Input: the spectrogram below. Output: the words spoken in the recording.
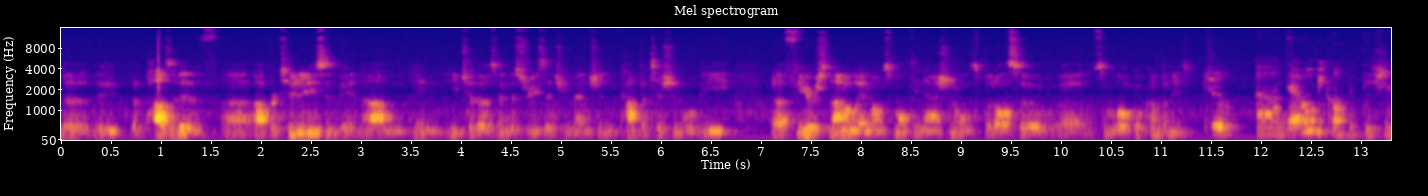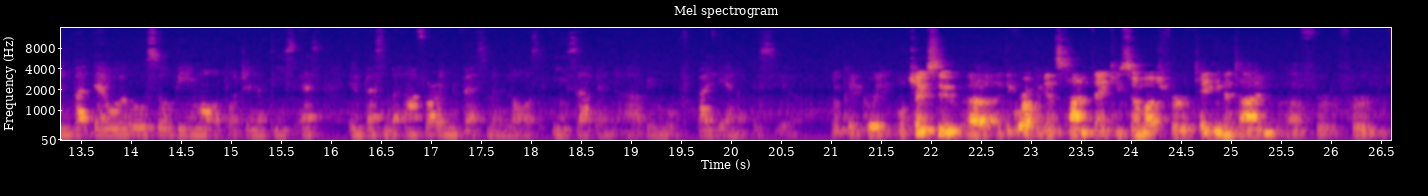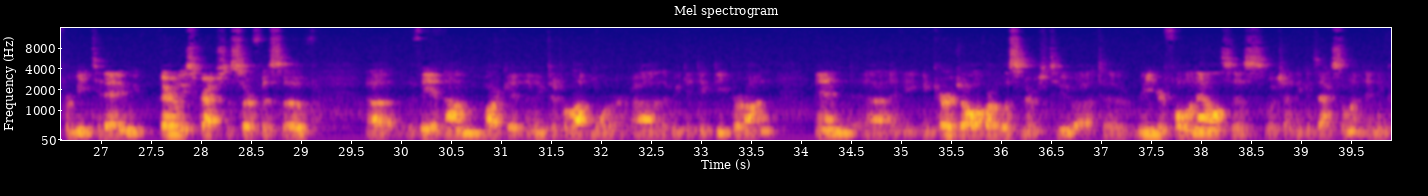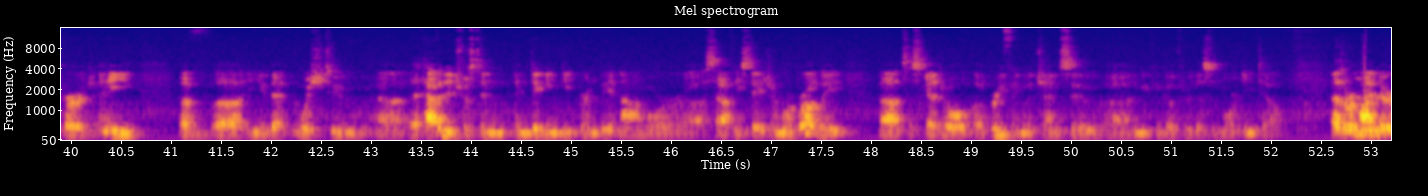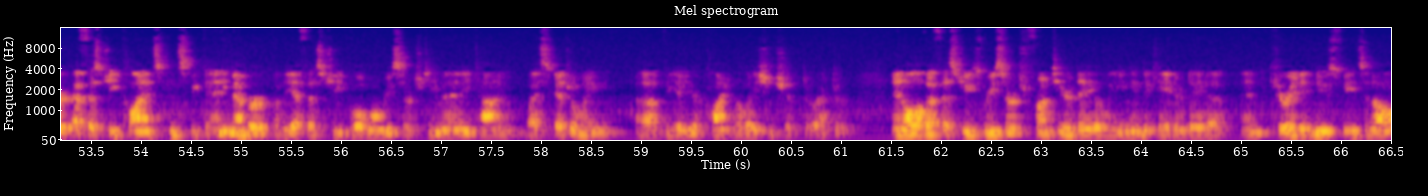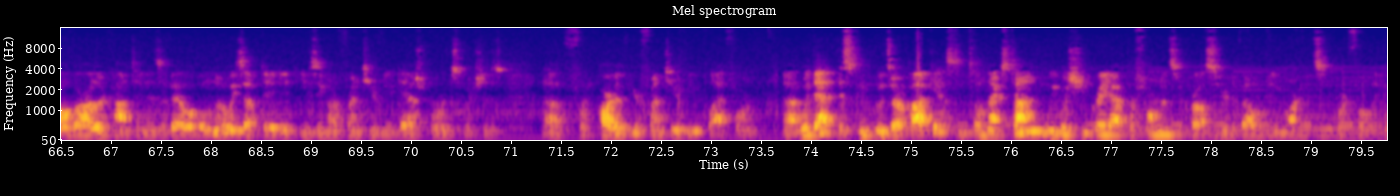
the, the, the, positive uh, opportunities in Vietnam in each of those industries that you mentioned, competition will be uh, fierce not only amongst multinationals but also uh, some local companies. True. Uh, there will be competition, but there will also be more opportunities as investment, uh, foreign investment laws ease up and are removed by the end of this year. Okay, great. Well, Cheng Su, uh, I think we're up against time. Thank you so much for taking the time uh, for, for, for me today. We barely scratched the surface of uh, the Vietnam market, and I think there's a lot more uh, that we could dig deeper on. And uh, I think encourage all of our listeners to, uh, to read your full analysis, which I think is excellent, and encourage any of you that wish to that have an interest in, in digging deeper in Vietnam or Southeast Asia more broadly uh, to schedule a briefing with Cheng Su, uh, and we can go through this in more detail. As a reminder, FSG clients can speak to any member of the FSG Global Research Team at any time by scheduling uh, via your client relationship director. And all of FSG's research, frontier data, leading indicator data, and curated news feeds and all of our other content is available and always updated using our Frontier View dashboards, which is uh, part of your Frontier View platform. Uh, with that, this concludes our podcast. Until next time, we wish you great outperformance across your developing markets portfolio.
